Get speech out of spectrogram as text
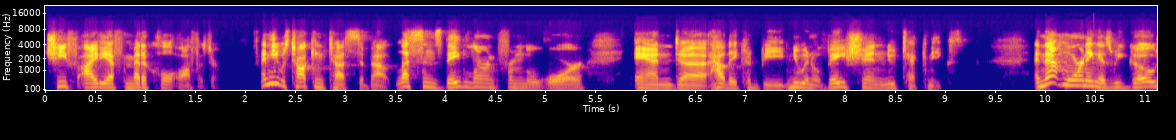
chief IDF medical officer. And he was talking to us about lessons they learned from the war and uh, how they could be new innovation, new techniques. And that morning, as we go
